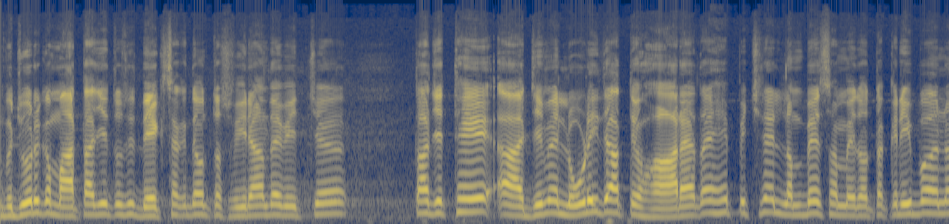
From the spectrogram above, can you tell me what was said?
ਬਜ਼ੁਰਗ ਮਾਤਾ ਜੀ ਤੁਸੀਂ ਦੇਖ ਸਕਦੇ ਹੋ ਤਸਵੀਰਾਂ ਦੇ ਵਿੱਚ। ਤਾਂ ਜਿੱਥੇ ਜਿਵੇਂ ਲੋਹੜੀ ਦਾ ਤਿਉਹਾਰ ਹੈ, ਤਾਂ ਇਹ ਪਿਛਲੇ ਲੰਬੇ ਸਮੇਂ ਤੋਂ ਤਕਰੀਬਨ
